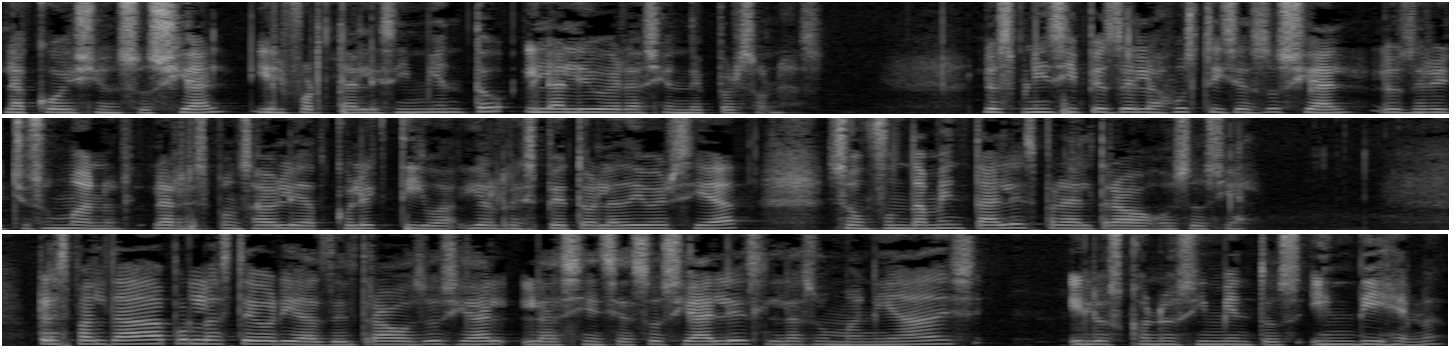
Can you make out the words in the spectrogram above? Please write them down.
la cohesión social y el fortalecimiento y la liberación de personas. Los principios de la justicia social, los derechos humanos, la responsabilidad colectiva y el respeto a la diversidad son fundamentales para el trabajo social. Respaldada por las teorías del trabajo social, las ciencias sociales, las humanidades y los conocimientos indígenas,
